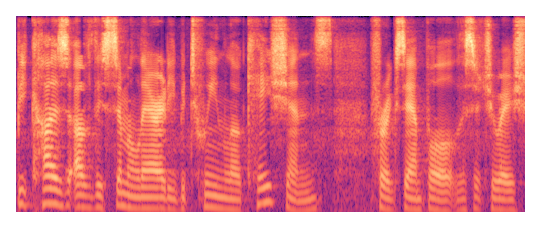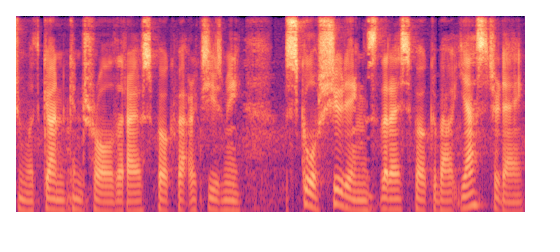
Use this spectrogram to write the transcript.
because of the similarity between locations for example the situation with gun control that I spoke about excuse me school shootings that I spoke about yesterday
